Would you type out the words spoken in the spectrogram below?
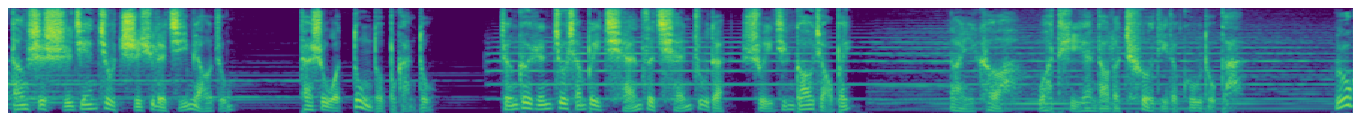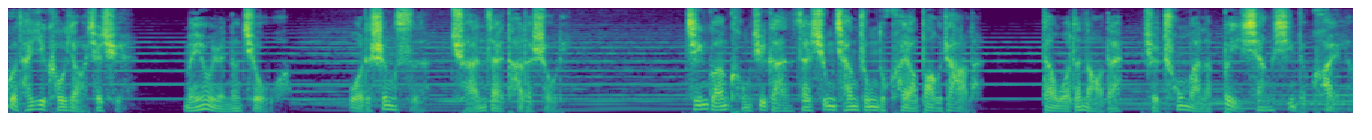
当时时间就持续了几秒钟，但是我动都不敢动。整个人就像被钳子钳住的水晶高脚杯，那一刻我体验到了彻底的孤独感。如果他一口咬下去，没有人能救我，我的生死全在他的手里。尽管恐惧感在胸腔中都快要爆炸了，但我的脑袋却充满了被相信的快乐。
